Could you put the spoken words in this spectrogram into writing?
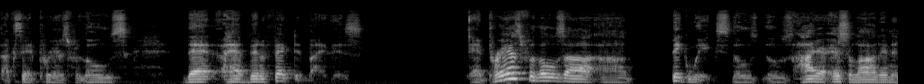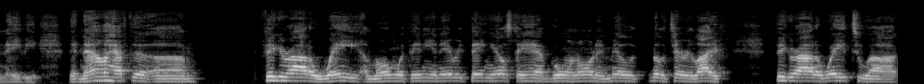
like I said, prayers for those that have been affected by this and prayers for those uh, uh big wigs, those those higher echelon in the Navy that now have to um, figure out a way, along with any and everything else they have going on in mil- military life, figure out a way to uh,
